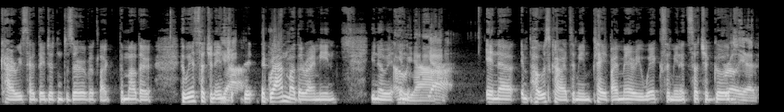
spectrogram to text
Carrie said they didn't deserve it. Like the mother, who is such an Yeah. the, the grandmother. I mean, you know, in, Oh yeah. yeah, in uh, in postcards. I mean, played by Mary Wickes. I mean, it's such a good. brilliant.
